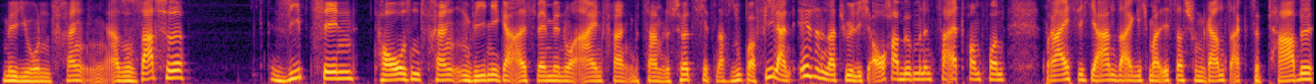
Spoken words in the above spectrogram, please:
Millionen Franken. Also satte 17.000 Franken weniger, als wenn wir nur einen Franken bezahlen. Das hört sich jetzt nach super viel an, ist es natürlich auch, aber über einen Zeitraum von 30 Jahren, sage ich mal, ist das schon ganz akzeptabel.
